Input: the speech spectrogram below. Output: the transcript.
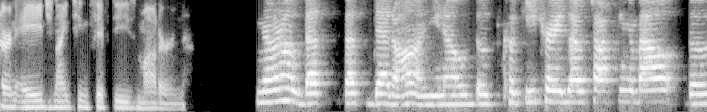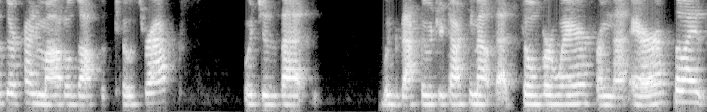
modern age, 1950s modern. No, no, that's that's dead on. You know, those cookie trays I was talking about, those are kind of modeled off of toast racks, which is that exactly what you're talking about, that silverware from that era. So I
